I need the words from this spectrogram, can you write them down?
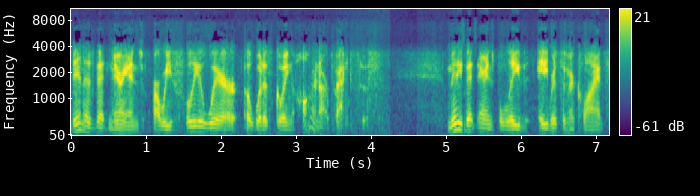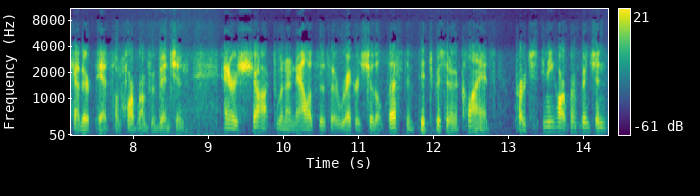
Then, as veterinarians, are we fully aware of what is going on in our practices? Many veterinarians believe that 80% of their clients have their pets on heartworm prevention and are shocked when analysis of records show that less than 50% of their clients purchase any heartworm prevention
